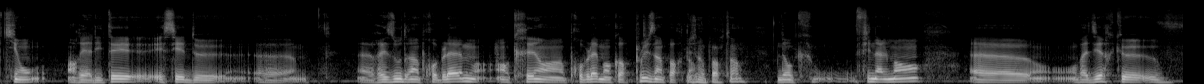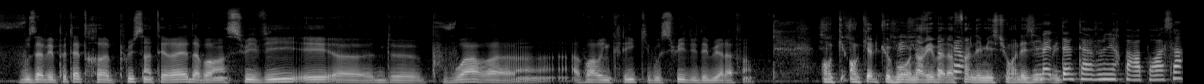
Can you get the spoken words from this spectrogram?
qui ont en réalité essayé de euh, résoudre un problème en créant un problème encore plus important. Plus important. Donc finalement, on va dire que vous avez peut-être plus intérêt d'avoir un suivi et de pouvoir avoir une clinique qui vous suit du début à la fin. En, quelques mots, on arrive à la fin de l'émission. Allez-y. D'intervenir par rapport à ça.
